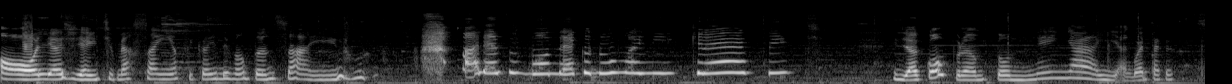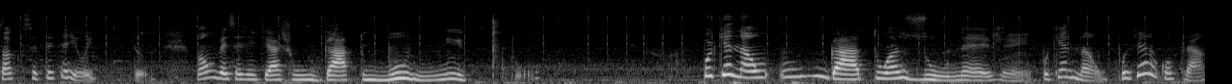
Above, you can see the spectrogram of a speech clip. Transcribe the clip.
Olha, gente, minha sainha fica aí levantando e saindo. Parece o boneco do Minecraft. Já compramos, tô nem aí. Agora tá só com 78. Vamos ver se a gente acha um gato bonito. Por que não um gato azul, né, gente? Por que não? Por que não comprar?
